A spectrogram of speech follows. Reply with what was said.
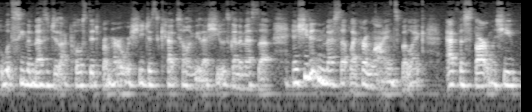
would see the messages I posted from her where she just kept telling me that she was gonna mess up. And she didn't mess up like her lines, but like at the start when she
